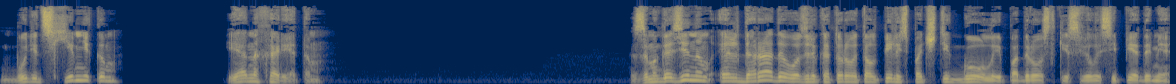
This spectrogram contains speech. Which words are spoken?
будет схимником и анахаретом. За магазином «Эльдорадо», возле которого толпились почти голые подростки с велосипедами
